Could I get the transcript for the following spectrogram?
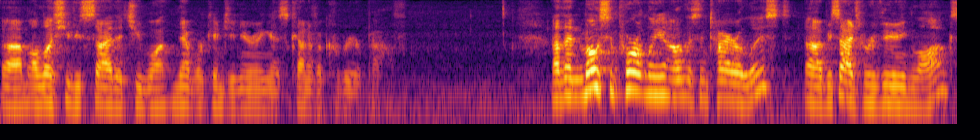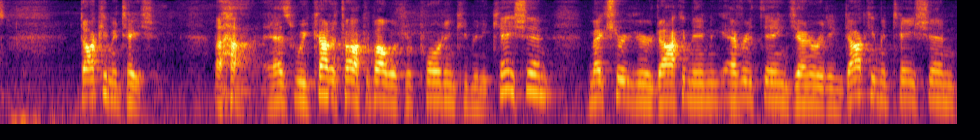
um, unless you decide that you want network engineering as kind of a career path. And then most importantly on this entire list, besides reviewing logs, documentation. Uh, as we kind of talked about with reporting communication, make sure you're documenting everything, generating documentation,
